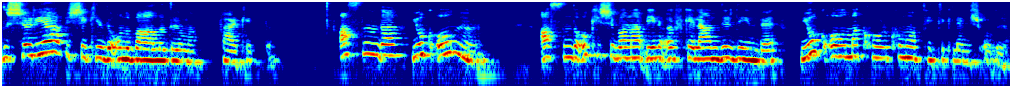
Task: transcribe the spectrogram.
dışarıya bir şekilde onu bağladığımı fark ettim. Aslında yok olmuyorum. Aslında o kişi bana beni öfkelendirdiğinde yok olma korkumu tetiklemiş oluyor.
